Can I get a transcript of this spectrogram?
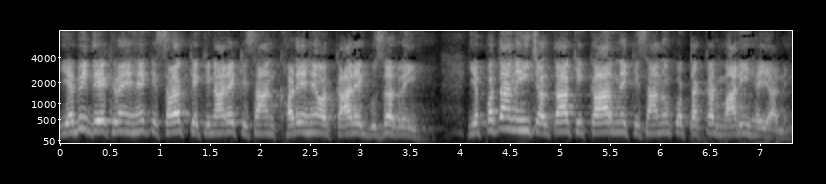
यह भी देख रहे हैं कि सड़क के किनारे किसान खड़े हैं और कारें गुजर रही हैं। यह पता नहीं चलता कि कार ने किसानों को टक्कर मारी है या नहीं।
